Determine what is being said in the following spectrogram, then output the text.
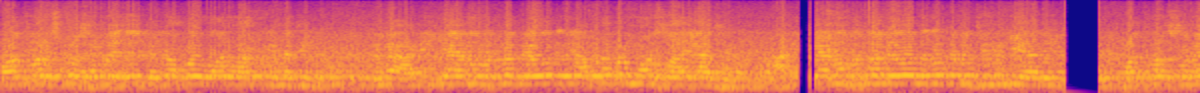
પાંચ વર્ષનો સમય છે, છતાં કોઈ વાર લાગતી નથી. તમે હારી ગયા મતલબ એવો નથી, આપણા પણ માણસો આવ્યા છે. હારી ગયા મતલબ એવો નથી તમે જિંદગી હારી. પાંચ વર્ષ સમય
